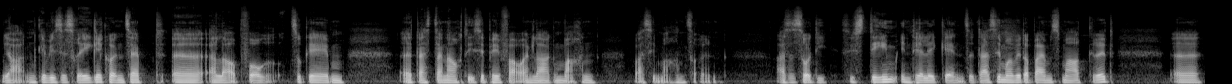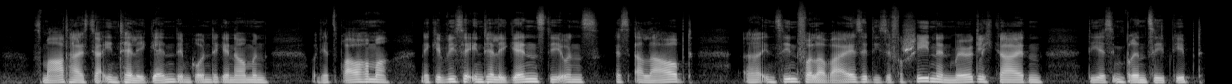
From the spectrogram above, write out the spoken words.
ja, ein gewisses Regelkonzept äh, erlaubt vorzugeben, äh, dass dann auch diese PV-Anlagen machen, was sie machen sollen. Also so die Systemintelligenz. Und da sind wir wieder beim Smart Grid. Äh, Smart heißt ja intelligent im Grunde genommen. Und jetzt brauchen wir eine gewisse Intelligenz, die uns es erlaubt, äh, in sinnvoller Weise diese verschiedenen Möglichkeiten, die es im Prinzip gibt,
